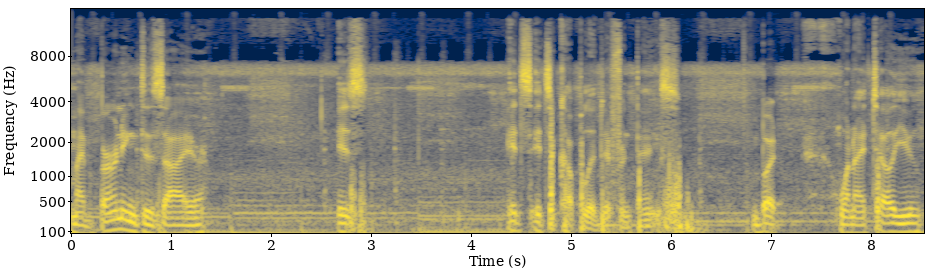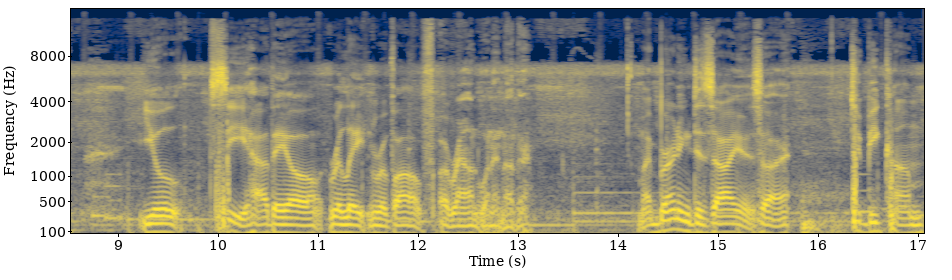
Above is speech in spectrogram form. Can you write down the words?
My burning desire is it's it's a couple of different things. But when I tell you, you'll see how they all relate and revolve around one another. My burning desires are to become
